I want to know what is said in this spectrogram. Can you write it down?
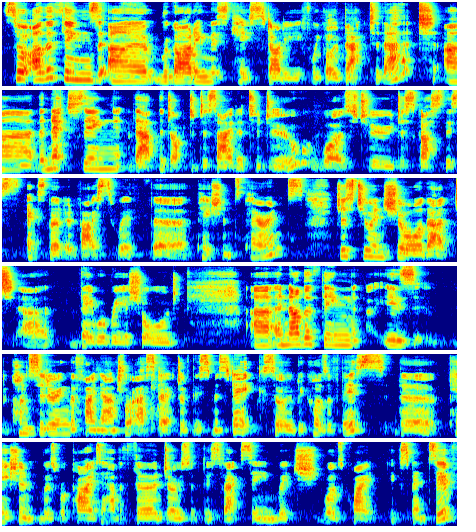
So, other things uh, regarding this case study, if we go back to that, uh, the next thing that the doctor decided to do was to discuss this expert advice with the patient's parents, just to ensure that uh, they were reassured. Uh, another thing is considering the financial aspect of this mistake. So, because of this, the patient was required to have a third dose of this vaccine, which was quite expensive.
